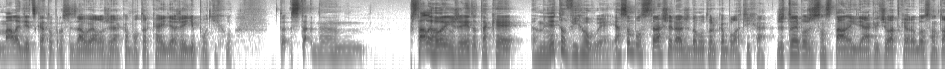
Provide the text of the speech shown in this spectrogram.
malé decka to proste zaujalo, že ako motorka ide a že ide potichu stále hovorím, že je to také, mne to vyhovuje. Ja som bol strašne rád, že tá motorka bola tichá. Že to nebolo, že som stále niekde na kričovatke a robil som to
